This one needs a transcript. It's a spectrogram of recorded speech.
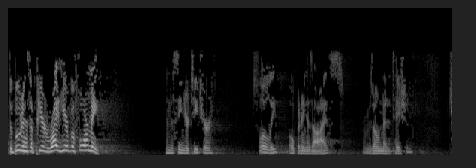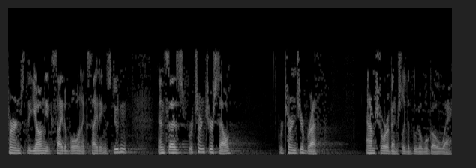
The Buddha has appeared right here before me. And the senior teacher slowly opening his eyes from his own meditation, turns to the young, excitable, and exciting student and says, Return to your cell, return to your breath, and I'm sure eventually the Buddha will go away.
